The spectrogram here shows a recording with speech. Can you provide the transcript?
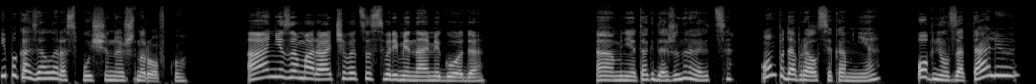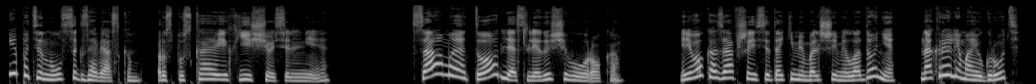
и показала распущенную шнуровку. А не заморачиваться с временами года. А мне так даже нравится. Он подобрался ко мне, обнял за талию и потянулся к завязкам, распуская их еще сильнее. Самое то для следующего урока. Его казавшиеся такими большими ладони накрыли мою грудь,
